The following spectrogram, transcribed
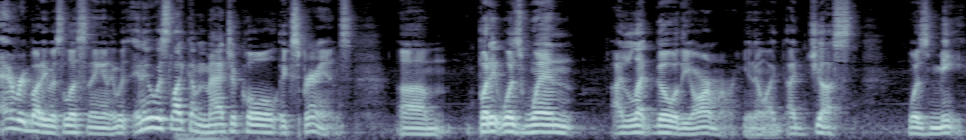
everybody was listening. And it was, and it was like a magical experience. Um, but it was when I let go of the armor. You know, I, I just was me.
